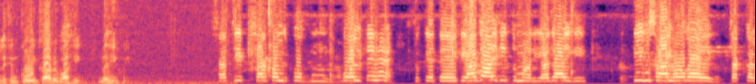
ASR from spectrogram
लेकिन कोई कार्यवाही नहीं हुई। सचिव सरपंच को बोलते हैं तो कहते हैं कि आ जाएगी तुम्हारी, आ जाएगी। तीन साल हो गए, चक्कर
